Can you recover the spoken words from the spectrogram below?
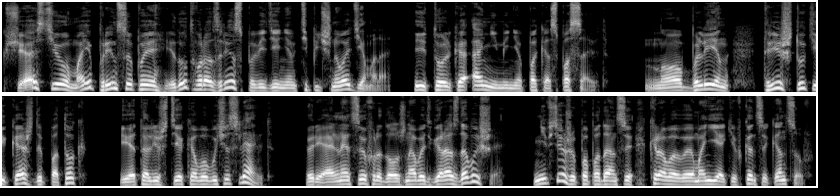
К счастью, мои принципы идут вразрез с поведением типичного демона, и только они меня пока спасают. Но, блин, три штуки каждый поток, и это лишь те, кого вычисляют. Реальная цифра должна быть гораздо выше. Не все же попаданцы — кровавые маньяки, в конце концов.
